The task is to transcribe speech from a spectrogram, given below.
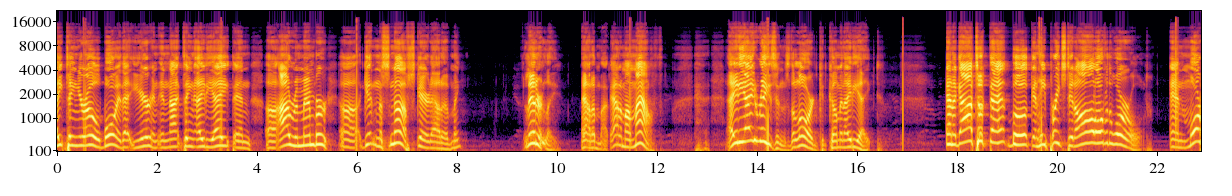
18 year old boy that year in, in 1988, and uh, I remember uh, getting the snuff scared out of me, literally out of my, out of my mouth. 88 reasons the Lord could come in 88. And a guy took that book and he preached it all over the world. And more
